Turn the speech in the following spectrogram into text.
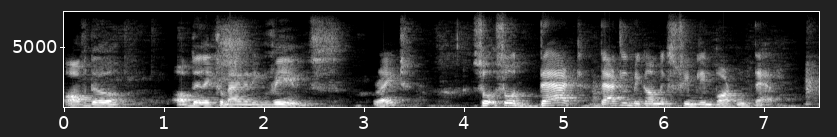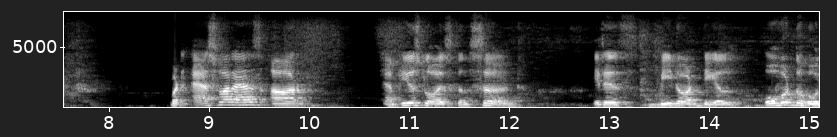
of the of the electromagnetic waves right? So so that that will become extremely important there but as far as our Ampere's law is concerned, it is B dot dl over the whole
